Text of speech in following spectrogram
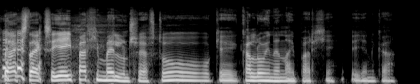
εντάξει, εντάξει, υπάρχει μέλλον σε αυτό και καλό είναι να υπάρχει γενικά.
